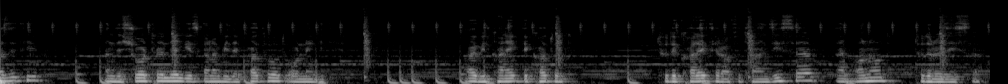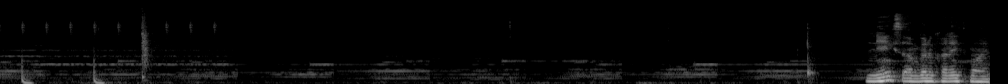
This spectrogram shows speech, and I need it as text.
positive and the shorter leg is gonna be the cathode or negative. I will connect the cathode to the collector of the transistor and anode to the resistor. Next, I'm going to connect my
